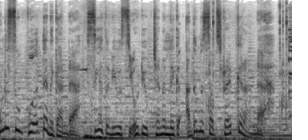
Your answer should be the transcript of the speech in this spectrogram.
උණුසුම් පුව දැනගන්න සියත නිවස් YouTube චැනල් එක අදම සබස්ක්‍රයිබ් කරන්න.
